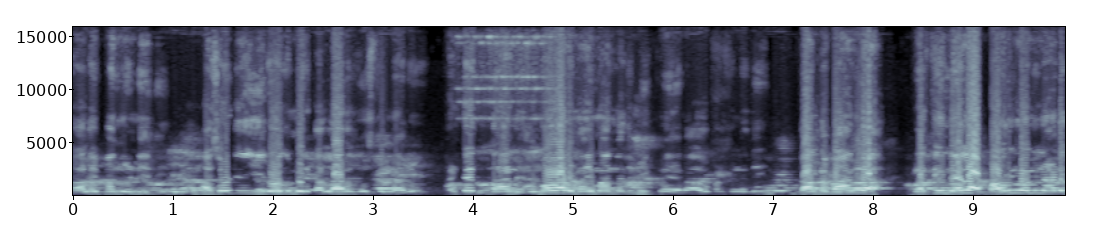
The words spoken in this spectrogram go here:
చాలా ఇబ్బంది ఉండేది. అసోటి ఈ రోజు మీరు కల్లారు చూస్తున్నారు. అంటే దాని అమ్మవారి మహిమ అన్నది మీకు అవపడుతున్నది దాంట్లో భాగంగా ప్రతి నెల పౌర్ణమి నాడు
